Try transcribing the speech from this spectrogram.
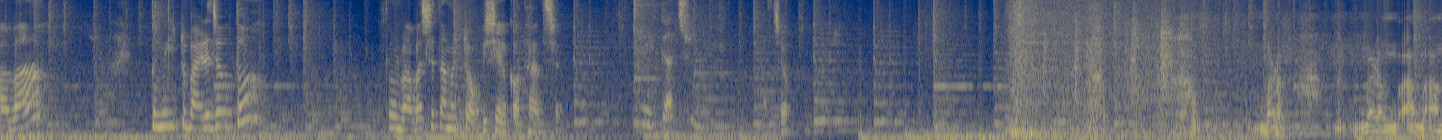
বাবা তুমি একটু বাইরে যাও তো। তোমার বাবার সাথে আমার একটু অফিসিয়াল কথা আছে। ঠিক আছে। যাও। ম্যাডাম ম্যাডাম আম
